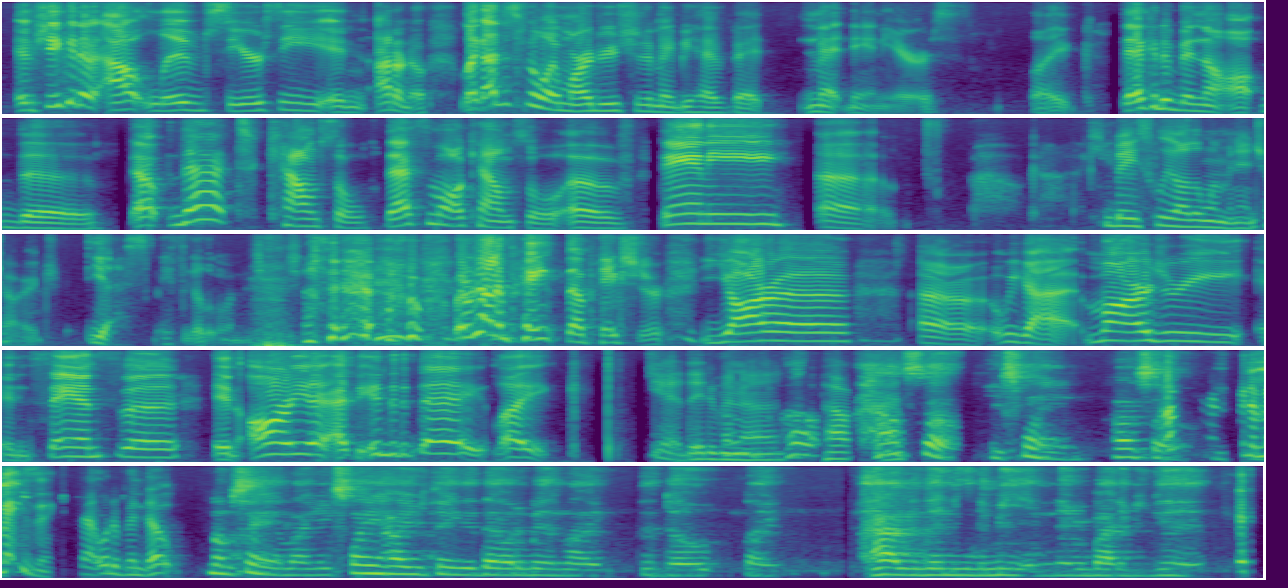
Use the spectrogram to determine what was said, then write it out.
if she could have outlived Cersei, and I don't know, like I just feel like Margaery should have maybe have met met Daenerys. Like that could have been the the that, that council, that small council of Danny. Uh, oh God, I can't. Basically, all the women in charge. Yes, basically all the one in charge. but I'm trying to paint the picture. Yara, uh, we got Margaery and Sansa and Arya. At the end of the day, like Yeah, they'd have been a how, power. how so? Explain. How so? it's been amazing. That would have been dope. No, I'm saying, like, explain how you think that that would have been like the dope. Like, how did they need to meet and everybody be good?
